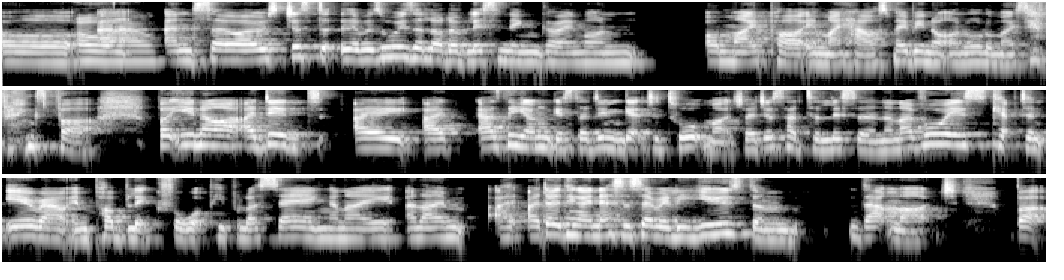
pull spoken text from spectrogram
Or oh, wow. uh, and so i was just there was always a lot of listening going on on my part in my house maybe not on all of my siblings part but you know i did I, I as the youngest i didn't get to talk much i just had to listen and i've always kept an ear out in public for what people are saying and i and i'm i, I don't think i necessarily use them that much but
